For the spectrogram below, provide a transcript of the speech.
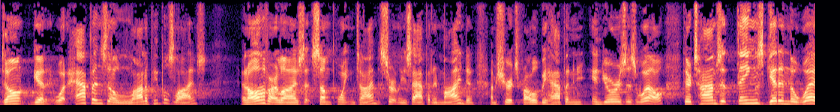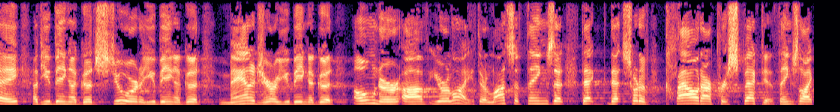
don't get it. What happens in a lot of people's lives in all of our lives at some point in time. It certainly has happened in mine, and I'm sure it's probably happened in yours as well. There are times that things get in the way of you being a good steward, or you being a good manager, or you being a good owner of your life. There are lots of things that, that, that sort of cloud our perspective. Things like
